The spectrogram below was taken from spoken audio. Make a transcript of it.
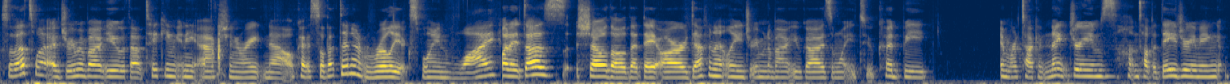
So that's why I dream about you without taking any action right now. Okay, so that didn't really explain why, but it does show though that they are definitely dreaming about you guys and what you two could be. And we're talking night dreams on top of daydreaming,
